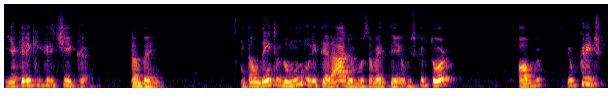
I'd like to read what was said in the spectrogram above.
e aquele que critica também. Então, dentro do mundo literário, você vai ter o escritor, óbvio, e o crítico.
